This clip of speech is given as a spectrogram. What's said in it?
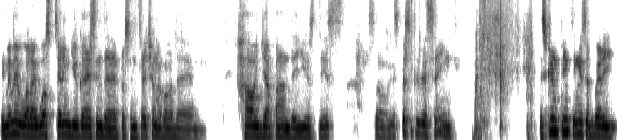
Remember what I was telling you guys in the presentation about the, um, how in Japan they use this. So it's basically the same. The screen printing is a very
